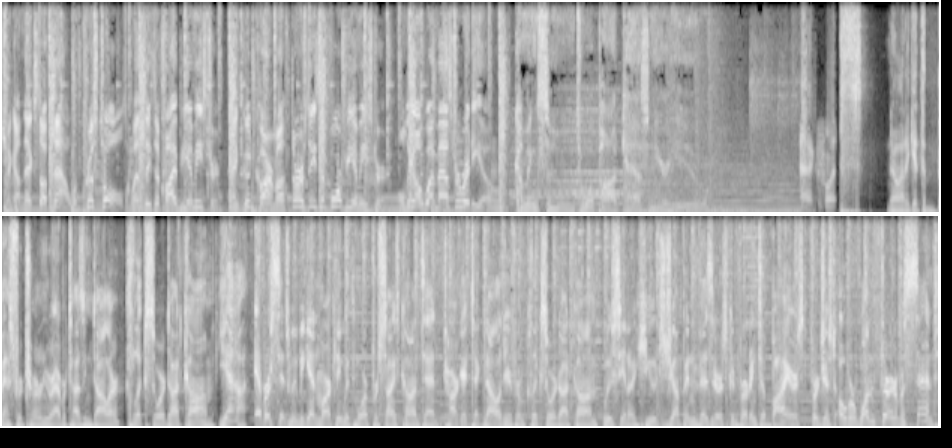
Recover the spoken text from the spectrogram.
Check out Next Up Now with Chris Tolles, Wednesdays at 5 p.m. Eastern, and Good Karma, Thursdays at 4 p.m. Eastern, only on Webmaster Radio. Coming soon to a podcast near you. Excellent. Know how to get the best return on your advertising dollar? Clicksor.com. Yeah, ever since we began marketing with more precise content, target technology from Clicksor.com, we've seen a huge jump in visitors converting to buyers for just over one third of a cent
